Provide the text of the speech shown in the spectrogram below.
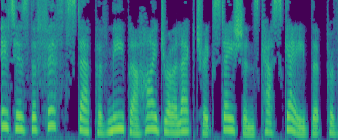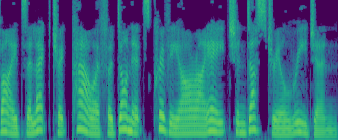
It is the fifth step of Dnieper hydroelectric station's cascade that provides electric power for Donetsk Kryvyi RIH industrial region.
